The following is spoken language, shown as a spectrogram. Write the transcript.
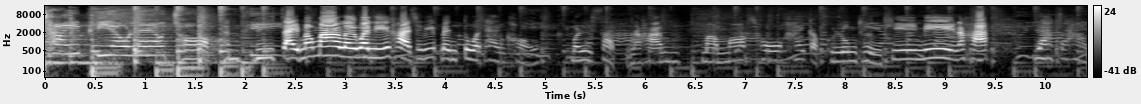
ใช้เพียวแล้วชอบทันทีดีใจมากๆเลยวันนี้ค่ะชลีเป็นตัวแทนของบริษัทนะคะ มามอบโชคให้กับคุณลุงถึงที่นี่นะคะ อยากจะถาม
